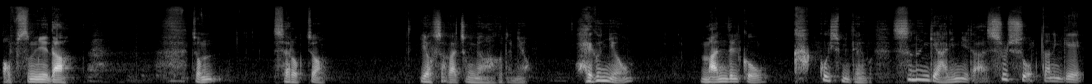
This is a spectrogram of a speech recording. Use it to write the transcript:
없습니다. 좀 새롭죠? 역사가 증명하거든요. 핵은요, 만들고 갖고 있으면 되는 거예요. 쓰는 게 아닙니다. 쓸 수 없다는 게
